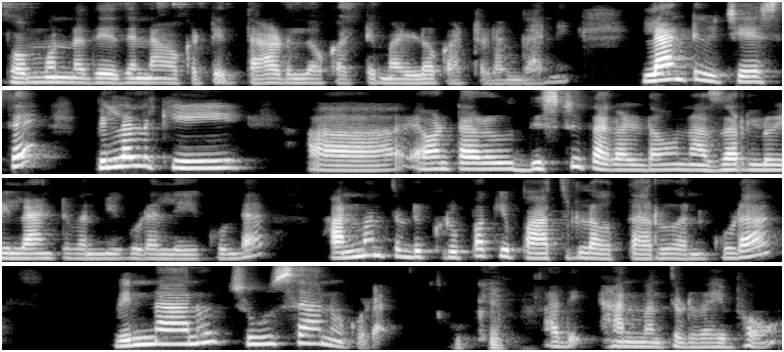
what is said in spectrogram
బొమ్మ ఉన్నది ఏదైనా ఒకటి తాడులో కట్టి మెళ్ళలో కట్టడం కానీ ఇలాంటివి చేస్తే పిల్లలకి ఏమంటారు దిష్టి తగలడం నజర్లు ఇలాంటివన్నీ కూడా లేకుండా హనుమంతుడి కృపకి పాత్రులు అవుతారు అని కూడా విన్నాను చూశాను కూడా. అది హనుమంతుడి వైభవం.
